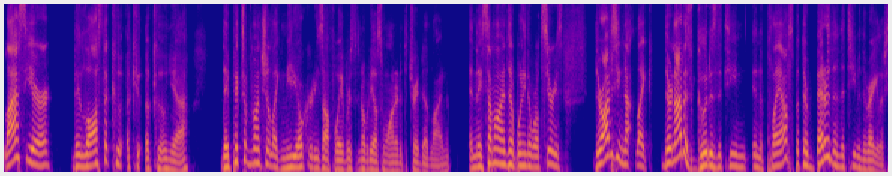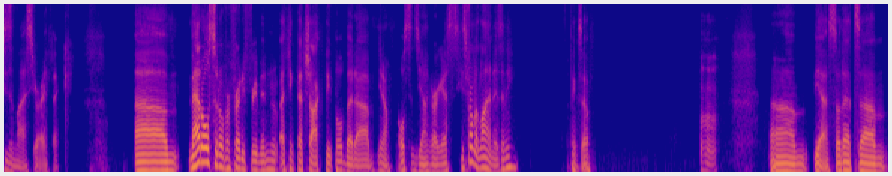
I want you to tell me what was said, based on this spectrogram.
last year, they lost Acu- Acu- Acuna. They picked up a bunch of like mediocrities off waivers that nobody else wanted at the trade deadline, and they somehow ended up winning the World Series. They're obviously not like they're not as good as the team in the playoffs, but they're better than the team in the regular season last year. I think. Um, Matt Olson over Freddie Freeman. I think that shocked people, but um, you know, Olson's younger, I guess. He's from Atlanta, isn't he? I think so. Mhm. Um, yeah, so that's um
